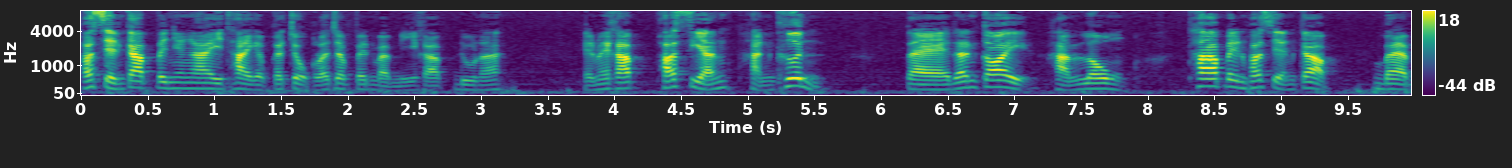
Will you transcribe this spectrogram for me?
พระเศียรกลับเป็นยังไง ถ่ายกับกระจกแล้วจะเป็นแบบนี้ครับ ดูนะ เห็นไหมครับ พระเศียรหันขึ้น แต่ด้านก้อยหันลง ถ้าเป็นพระเศียรกลับแบบ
